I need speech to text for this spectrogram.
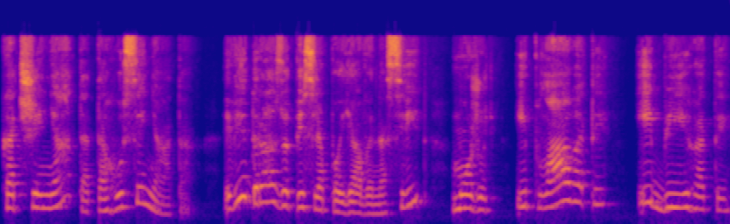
каченята та гусенята відразу після появи на світ можуть і плавати, і бігати,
